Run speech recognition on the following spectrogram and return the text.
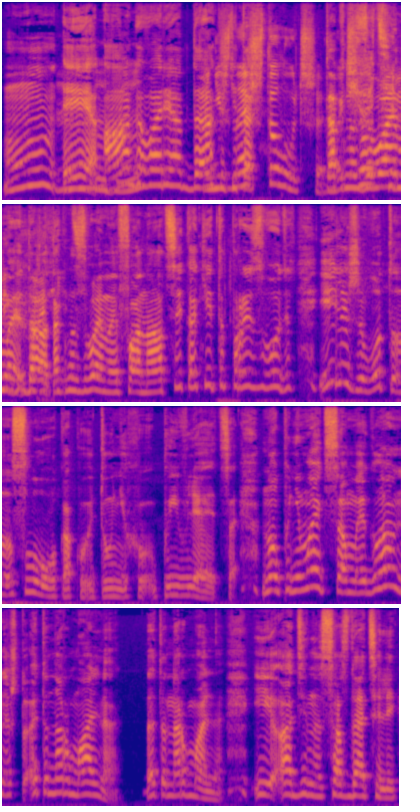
м, э, а говорят, да. Не знаешь, что лучше. Так называемые, да, так называемые фонации какие-то производят, или же вот э, слово какое-то у них появляется. Но понимаете, самое главное, что это нормально. Это нормально. И один из создателей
